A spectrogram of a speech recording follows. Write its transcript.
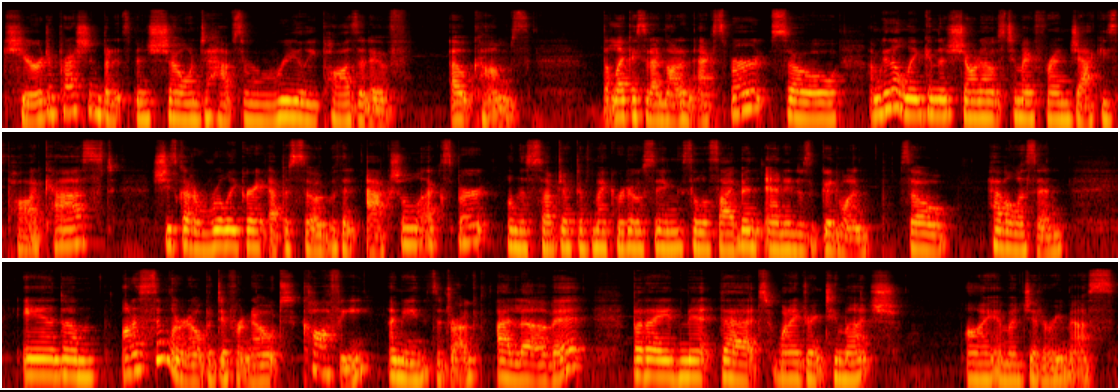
cure depression, but it's been shown to have some really positive outcomes. But like I said, I'm not an expert, so I'm going to link in the show notes to my friend Jackie's podcast. She's got a really great episode with an actual expert on the subject of microdosing psilocybin, and it is a good one. So have a listen. And um, on a similar note, but different note, coffee. I mean, it's a drug. I love it. But I admit that when I drink too much, I am a jittery mess.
